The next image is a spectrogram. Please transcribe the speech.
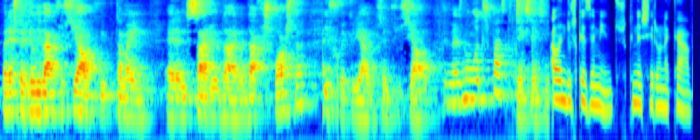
para esta realidade social que, que também era necessário dar, dar resposta e foi criado o Centro Social. Mas num outro espaço. Sim, sim, sim. Além dos casamentos que nasceram na cave,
